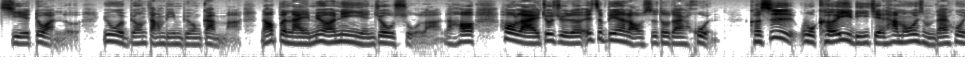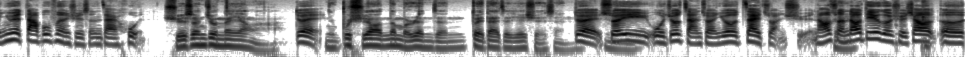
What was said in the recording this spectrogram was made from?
阶段了，因为我也不用当兵，不用干嘛。然后本来也没有要念研究所啦。然后后来就觉得，哎，这边的老师都在混。可是我可以理解他们为什么在混，因为大部分的学生在混。学生就那样啊。对，你不需要那么认真对待这些学生。对，所以我就辗转又再转学，然后转到第二个学校。呃，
